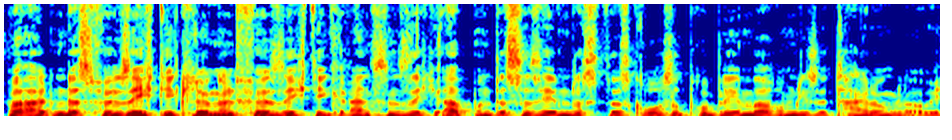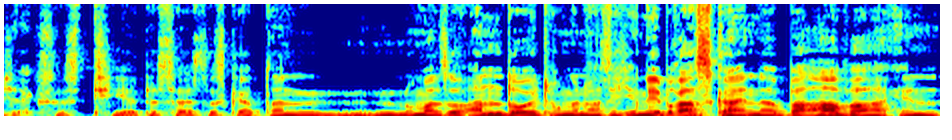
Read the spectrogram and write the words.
behalten das für sich, die klüngeln für sich, die grenzen sich ab und das ist eben das, das große Problem, warum diese Teilung, glaube ich, existiert. Das heißt, es gab dann nur mal so Andeutungen, als ich in Nebraska in der Bar war, in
